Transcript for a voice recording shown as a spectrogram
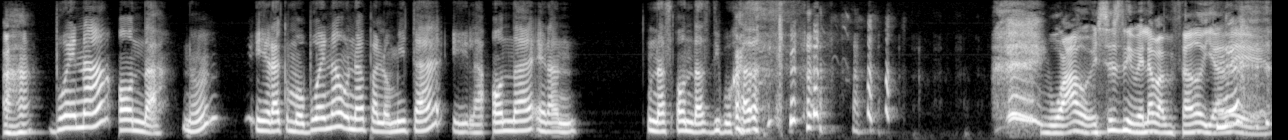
Ajá. Buena onda, ¿no? Y era como buena una palomita y la onda eran unas ondas dibujadas. wow, ese es nivel avanzado ya de,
